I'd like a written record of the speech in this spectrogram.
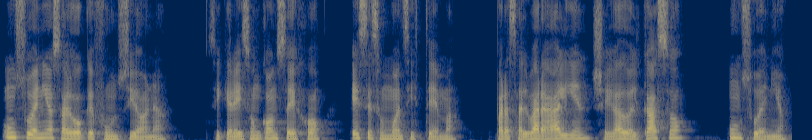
Un sueño es algo que funciona. Si queréis un consejo, ese es un buen sistema para salvar a alguien, llegado el caso, un sueño.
